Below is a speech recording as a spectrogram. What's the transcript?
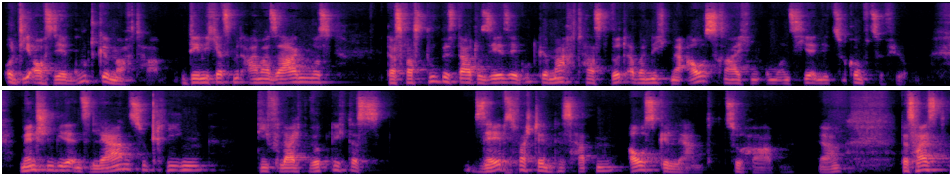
und die auch sehr gut gemacht haben, denen ich jetzt mit einmal sagen muss, das, was du bis dato sehr, sehr gut gemacht hast, wird aber nicht mehr ausreichen, um uns hier in die Zukunft zu führen. Menschen wieder ins Lernen zu kriegen, die vielleicht wirklich das Selbstverständnis hatten, ausgelernt zu haben. Ja, das heißt,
